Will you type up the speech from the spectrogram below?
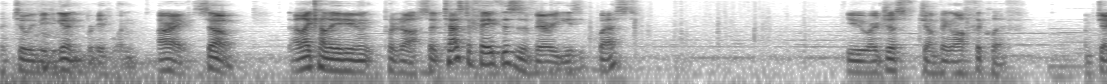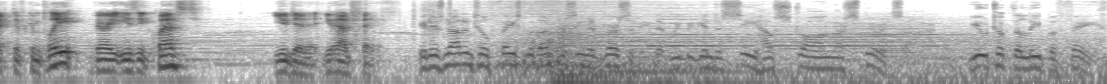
Until we meet again, brave one. Alright, so, I like how they didn't put it off. So, test of faith, this is a very easy quest. You are just jumping off the cliff. Objective complete, very easy quest. You did it, you have faith. It is not until faced with unforeseen adversity that we begin to see how strong our spirits are. You took the leap of faith,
